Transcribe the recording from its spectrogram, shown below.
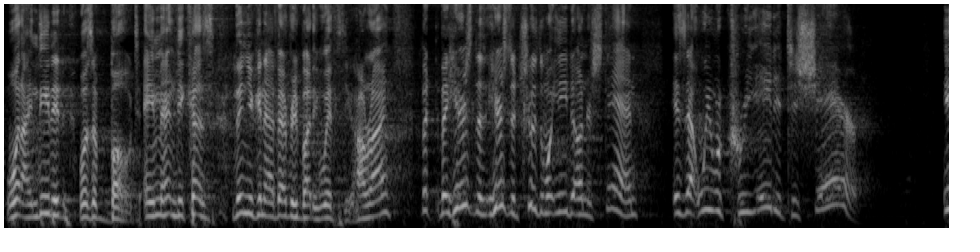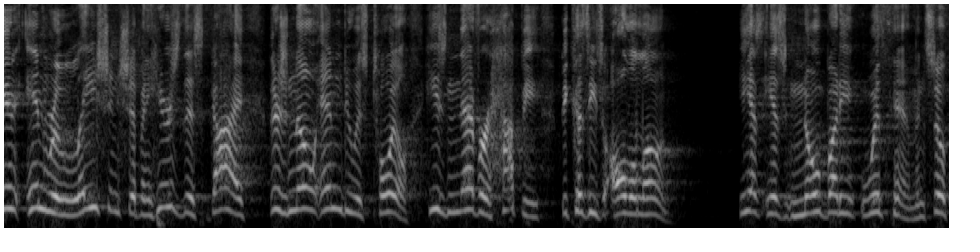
what I needed was a boat. Amen? Because then you can have everybody with you, all right? But, but here's, the, here's the truth, and what you need to understand is that we were created to share. In, in relationship, and here's this guy, there's no end to his toil. He's never happy because he's all alone. He has, he has nobody with him. And so,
